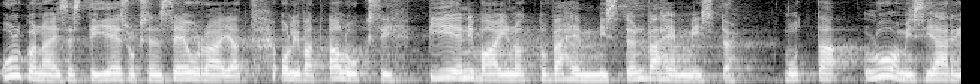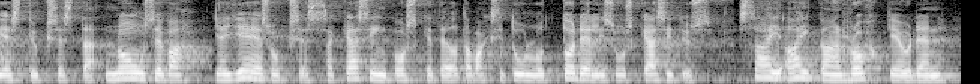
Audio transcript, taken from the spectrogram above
Ulkonaisesti Jeesuksen seuraajat olivat aluksi pieni vainottu vähemmistön vähemmistö, mutta luomisjärjestyksestä nouseva ja Jeesuksessa käsin kosketeltavaksi tullut todellisuuskäsitys sai aikaan rohkeuden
